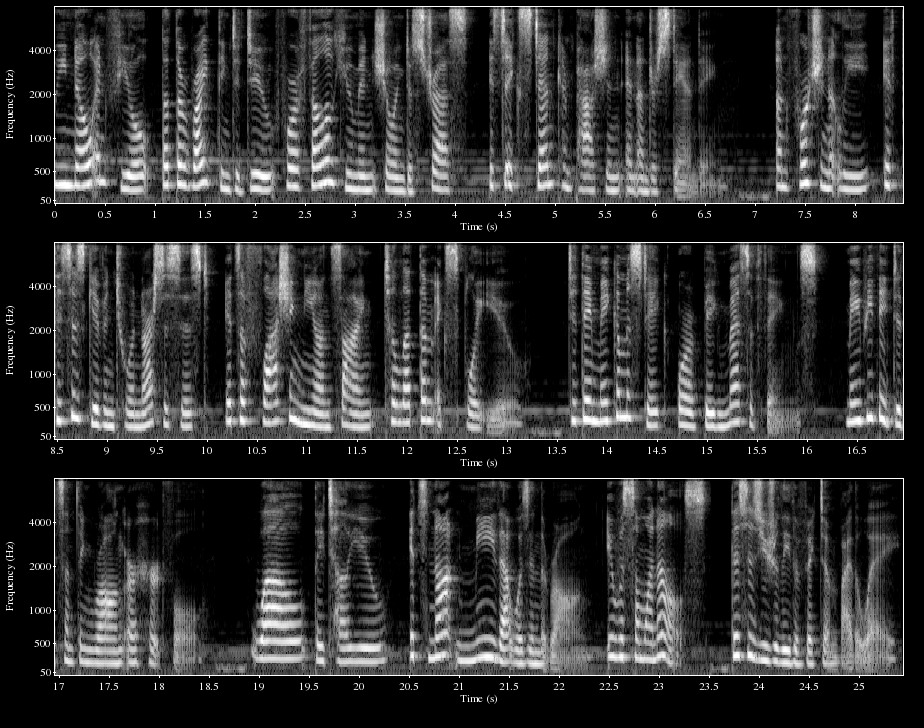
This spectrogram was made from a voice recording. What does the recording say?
we know and feel that the right thing to do for a fellow human showing distress is to extend compassion and understanding. Unfortunately, if this is given to a narcissist, it's a flashing neon sign to let them exploit you. Did they make a mistake or a big mess of things? Maybe they did something wrong or hurtful. Well, they tell you, it's not me that was in the wrong, it was someone else. This is usually the victim, by the way.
